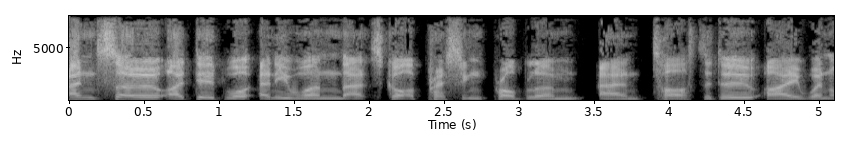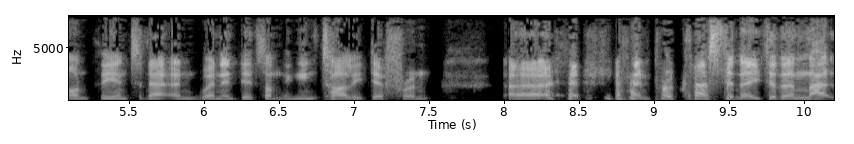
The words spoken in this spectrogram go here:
And so I did what anyone that's got a pressing problem and task to do. I went onto the internet and went and did something entirely different uh, and procrastinated. And that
